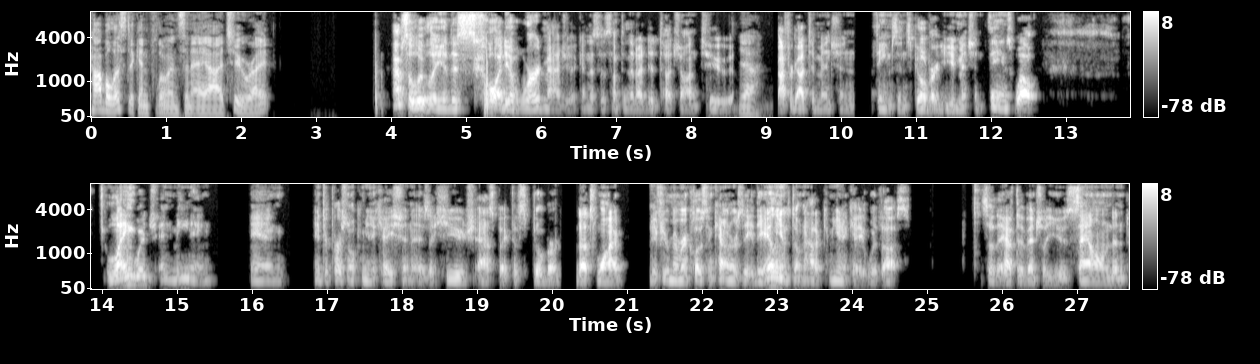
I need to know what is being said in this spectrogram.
kabbalistic influence in AI too, right? Absolutely, this whole idea of word magic, and this is something that I did touch on too. Yeah. I forgot to mention themes in Spielberg. You mentioned themes. Well, language and meaning and interpersonal communication is a huge aspect of Spielberg. That's why if you remember in Close Encounters, the, the aliens don't know how to communicate with us. So they have to eventually use sound and,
